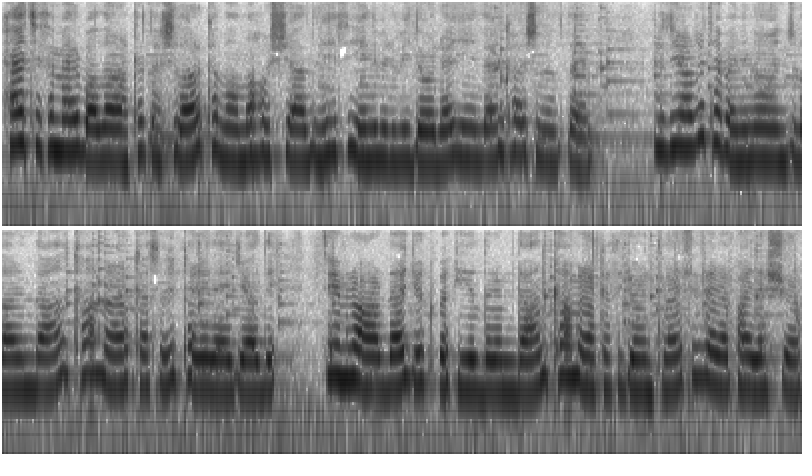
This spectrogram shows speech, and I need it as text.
Herkese merhabalar arkadaşlar. Kanalıma hoş geldiniz. Yeni bir videoyla yeniden karşınızdayım. Rüzgarlı Tepe'nin oyuncularından kamera arkası kareleye geldi. Cemre Arda, Gökbek Yıldırım'dan kamera arkası görüntüler sizlerle paylaşıyor.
